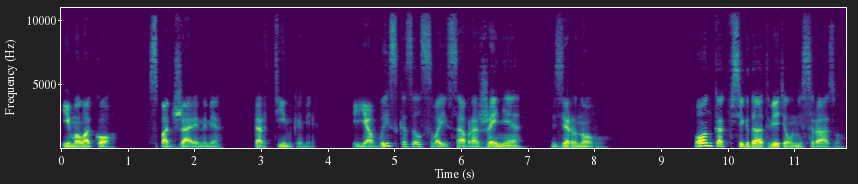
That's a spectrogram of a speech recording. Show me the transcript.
и молоко с поджаренными тортинками, я высказал свои соображения Зернову. Он, как всегда, ответил не сразу,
